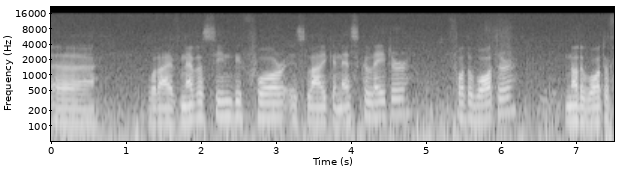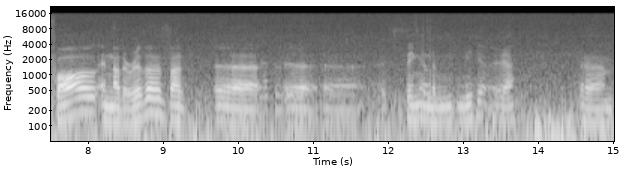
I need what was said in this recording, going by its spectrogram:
uh, what I've never seen before is like an escalator for the water. Not a waterfall and not a river, but uh, uh, uh, a thing in the media, yeah, um,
